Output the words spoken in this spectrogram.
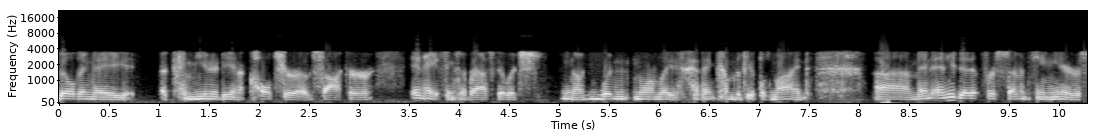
building a a community and a culture of soccer in Hastings, Nebraska, which you know wouldn't normally, I think, come to people's mind. Um, and and he did it for 17 years,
